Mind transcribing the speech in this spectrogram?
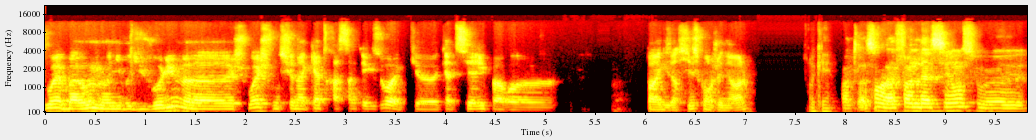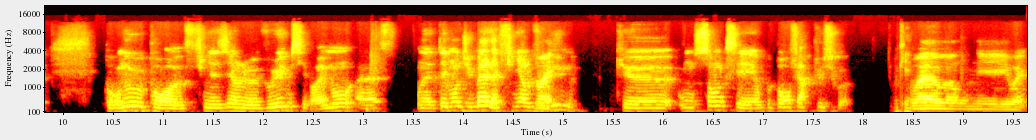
ouais, bah oui, mais au niveau du volume, je, ouais, je fonctionne à 4 à 5 exos avec 4 séries par, par exercice, quoi, en général. De toute façon, à la fin de la séance, euh, pour nous, pour euh, finir le volume, c'est vraiment. on a tellement du mal à finir le volume qu'on sent que c'est, on peut pas en faire plus. Quoi. Ouais, ouais, on est. Ouais.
